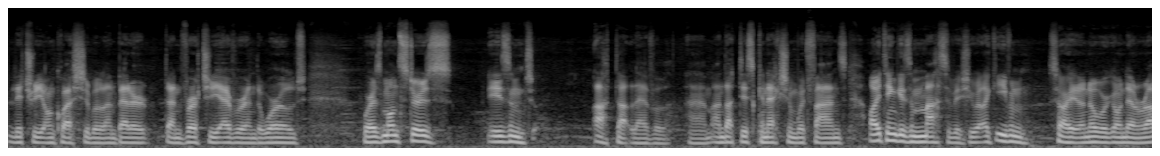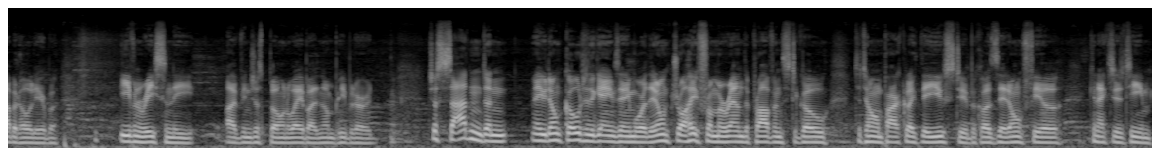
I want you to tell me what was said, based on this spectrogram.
literally unquestionable and better than virtually ever in the world, whereas Munster's isn't at that level um, and that disconnection with fans I think is a massive issue like even sorry I know we're going down a rabbit hole here but even recently I've been just blown away by the number of people who are just saddened and maybe don't go to the games anymore. They don't drive from around the province to go to Thomond Park like they used to because they don't feel connected to the team.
